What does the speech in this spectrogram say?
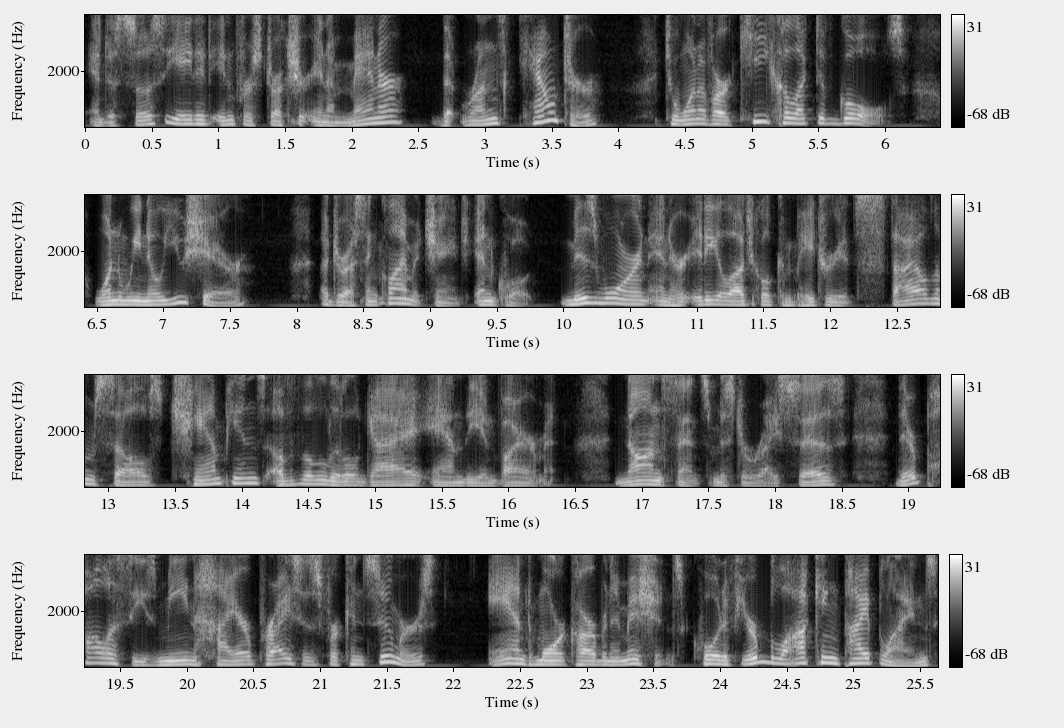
and associated infrastructure in a manner that runs counter to one of our key collective goals, one we know you share, addressing climate change. End quote. Ms. Warren and her ideological compatriots style themselves champions of the little guy and the environment. Nonsense, Mr. Rice says. Their policies mean higher prices for consumers and more carbon emissions. Quote, if you're blocking pipelines,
